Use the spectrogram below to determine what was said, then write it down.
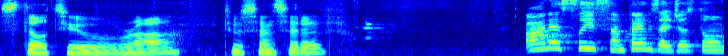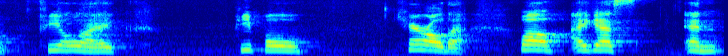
still too raw, too sensitive? Honestly, sometimes I just don't feel like people care all that. Well, I guess, and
